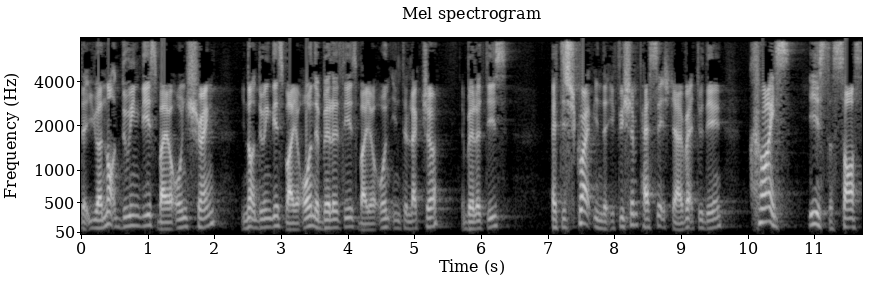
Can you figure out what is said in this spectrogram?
that you are not doing this by your own strength. You're not doing this by your own abilities, by your own intellectual abilities. As described in the Ephesians passage that I read today, Christ is the source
